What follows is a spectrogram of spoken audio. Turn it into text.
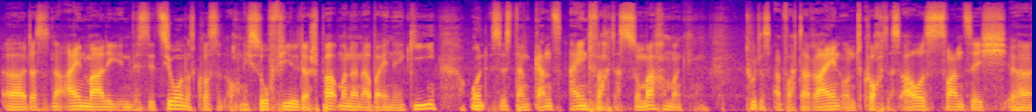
Äh, das ist eine einmalige Investition, das kostet auch nicht so viel, da spart man dann aber Energie und es ist dann ganz einfach, das zu machen. Man tut es einfach da rein und kocht es aus, 20, äh,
